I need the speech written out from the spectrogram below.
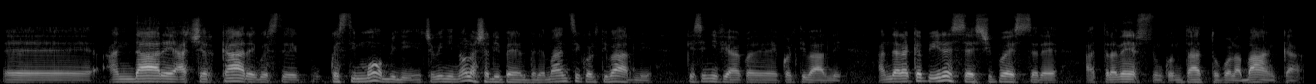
eh, andare a cercare queste, questi immobili, cioè quindi non lasciarli perdere, ma anzi coltivarli. Che significa coltivarli? Andare a capire se ci può essere attraverso un contatto con la banca,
